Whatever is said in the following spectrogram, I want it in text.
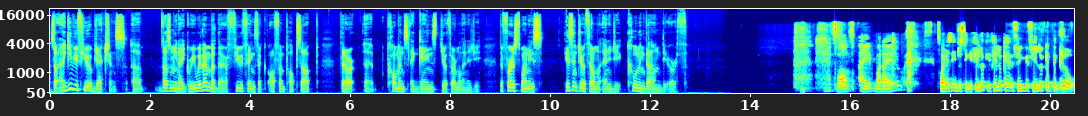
So I give you a few objections. Uh, doesn't mean I agree with them, but there are a few things that often pops up that are uh, comments against geothermal energy. The first one is, isn't geothermal energy cooling down the Earth? Well, I what I what is interesting if you look if you look at if you, if you look at the globe,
